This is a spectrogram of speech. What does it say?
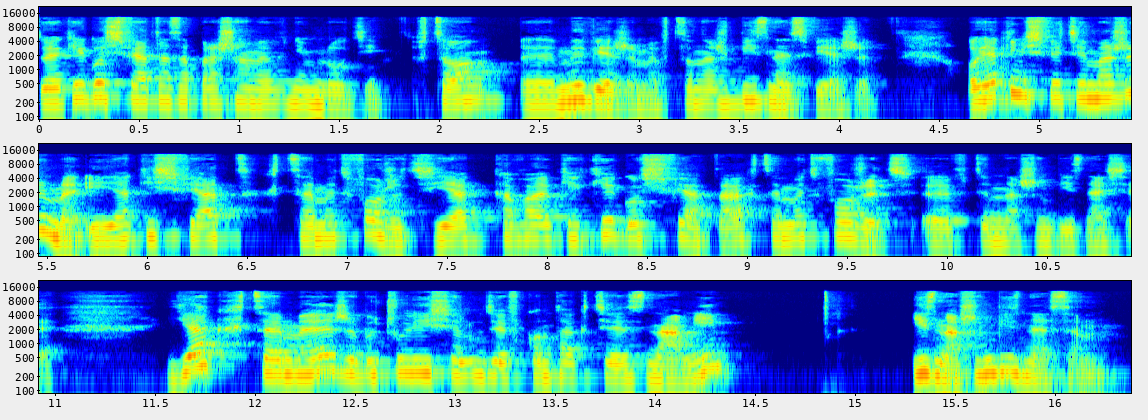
Do jakiego świata zapraszamy w nim ludzi, w co y, my wierzymy, w co nasz biznes wierzy, o jakim świecie marzymy i jaki świat chcemy tworzyć, jak kawałek jakiego świata chcemy tworzyć y, w tym naszym biznesie. Jak chcemy, żeby czuli się ludzie w kontakcie z nami i z naszym biznesem.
